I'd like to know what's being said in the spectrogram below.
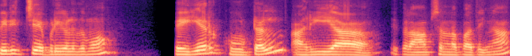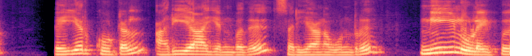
பிரித்து எப்படி எழுதுவோம்? பெயர் கூட்டல் அரியா. இதில் ஆப்ஷனில் பார்த்தீங்கன்னா பெயர் கூட்டல் அரியா என்பது சரியான ஒன்று. நீள் உழைப்பு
